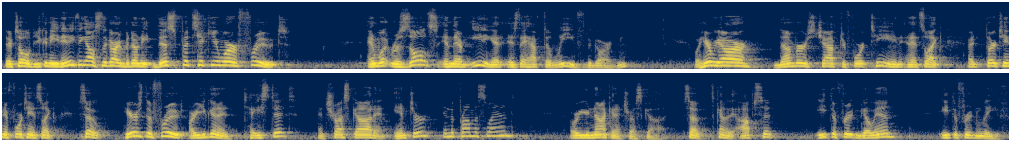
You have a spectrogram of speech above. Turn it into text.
they're told you can eat anything else in the garden, but don't eat this particular fruit And what results in them eating it is they have to leave the garden. Well, here we are, Numbers chapter 14, and it's like, uh, 13 and 14, it's like, so here's the fruit. Are you going to taste it and trust God and enter in the promised land? Or are you not going to trust God? So it's kind of the opposite. Eat the fruit and go in, eat the fruit and leave.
